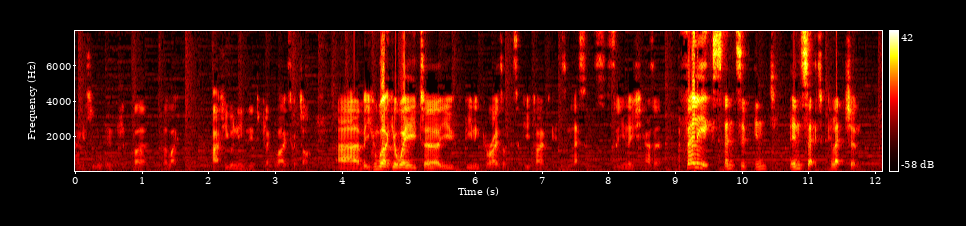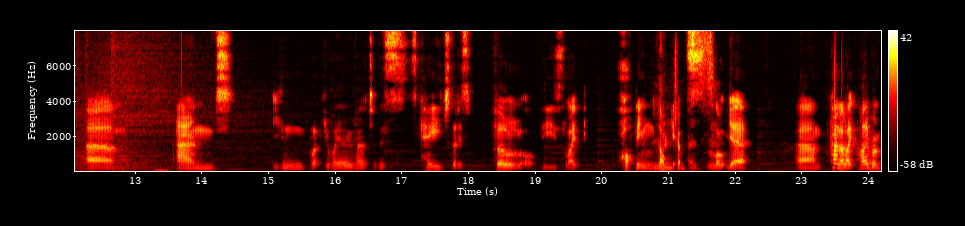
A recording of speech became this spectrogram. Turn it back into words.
I guess you will be able to flick the, the light. Actually, you wouldn't even need to flick the light switch on. Uh, but you can work your way to. You've been in Cride's office a few times, getting some lessons. So you know she has a, a fairly extensive in- insect collection, um, and you can work your way over to this cage that is full of these like hopping Long crickets. jumpers. Long, yeah. um, kind of like Hybrim,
